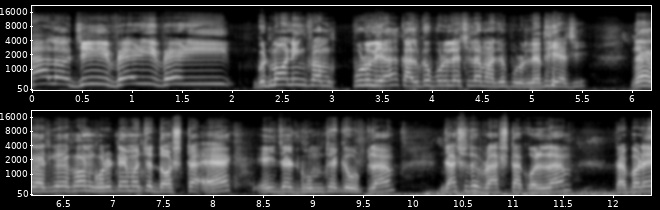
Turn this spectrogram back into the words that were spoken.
hello ji very very good morning from Purulia. কালকে পুরুলিয়া ছিলাম, আজও পুরুলিয়াতেই আছি। যাই হোক, আজকে এখন ঘড়ির টাইম হচ্ছে দশটা এক। এই জাস্ট ঘুম থেকে উঠলাম, যা শুধু ব্রাশটা করলাম। তারপরে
